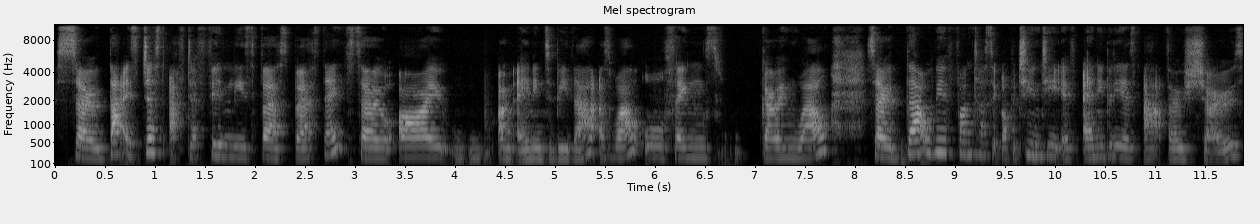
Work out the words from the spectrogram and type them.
So that is just after Finley's first birthday. So I am aiming to be there as well, all things going well. So that would be a fantastic opportunity if anybody is at those shows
